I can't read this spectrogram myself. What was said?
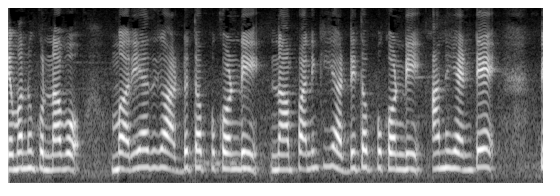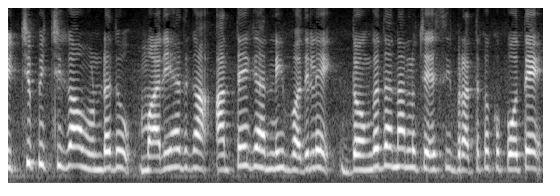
ఏమనుకున్నావో? మర్యాదగా అడ్డు తప్పుకోండి నా పనికి అడ్డు తప్పుకోండి అని అంటే పిచ్చి పిచ్చిగా ఉండదు. మర్యాదగా అత్తయ్య గారిని వదిలే దొంగదనాలు చేసి బ్రతకకపోతే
